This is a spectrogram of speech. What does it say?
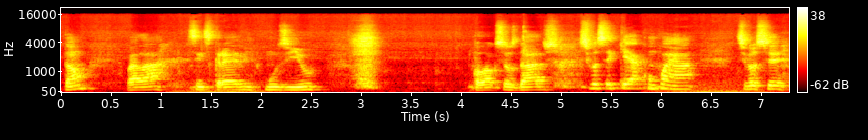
Então, vai lá, se inscreve, Museu, coloca os seus dados. Se você quer acompanhar, se você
